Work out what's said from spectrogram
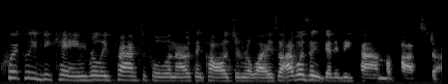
quickly became really practical when I was in college and realized I wasn't going to become a pop star.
